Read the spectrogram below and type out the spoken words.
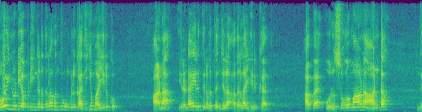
நோய் நொடி அப்படிங்கிறதெல்லாம் வந்து உங்களுக்கு அதிகமாக இருக்கும். ஆனால் இரண்டாயிரத்தி இருபத்தஞ்சில் அதெல்லாம் இருக்காது. அப்போ ஒரு சுகமான ஆண்டாக இந்த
